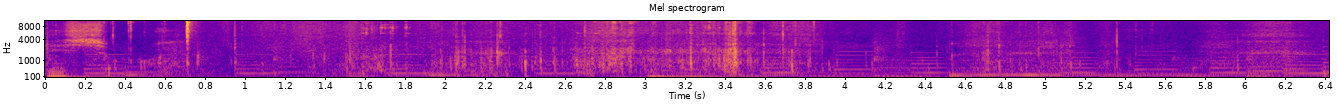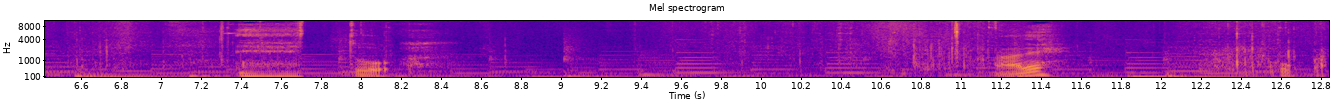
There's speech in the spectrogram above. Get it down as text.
よいしょ。えー、っとあれ？こうか。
